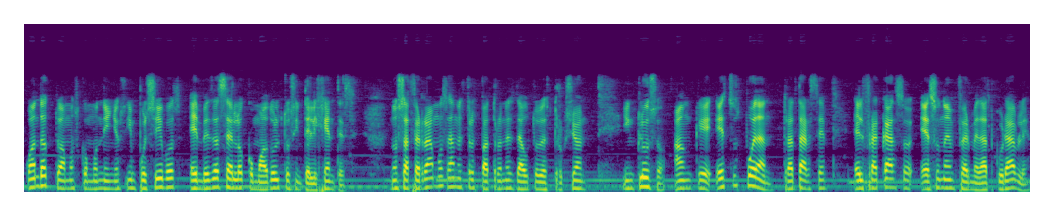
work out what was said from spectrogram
cuando actuamos como niños impulsivos en vez de hacerlo como adultos inteligentes. Nos aferramos a nuestros patrones de autodestrucción. Incluso, aunque estos puedan tratarse, el fracaso es una enfermedad curable.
